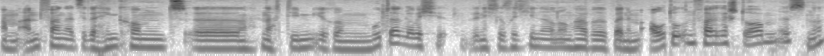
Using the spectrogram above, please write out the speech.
am Anfang, als sie da hinkommt, äh, nachdem ihre Mutter, glaube ich, wenn ich das richtig in Erinnerung habe, bei einem Autounfall gestorben ist, ne?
